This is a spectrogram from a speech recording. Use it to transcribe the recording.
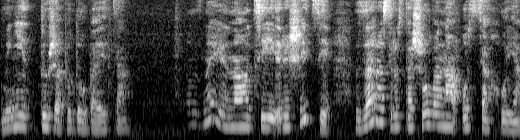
мені дуже подобається. З нею на оцій решітці зараз розташована ось ця хуя.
